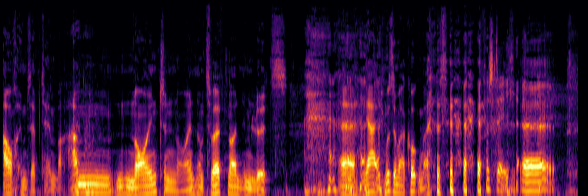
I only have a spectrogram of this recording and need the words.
Auch im September. Am 9.9., am 12.9. im Lütz. äh, ja, ich muss immer gucken, weil das, Verstehe ich.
